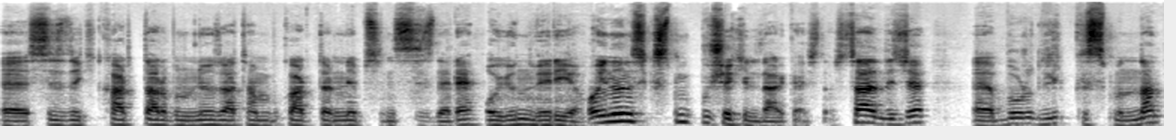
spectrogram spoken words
e, sizdeki kartlar bulunuyor. Zaten bu kartların hepsini sizlere oyun veriyor. Oynanış kısmı bu şekilde arkadaşlar. Sadece e, bu lig kısmından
